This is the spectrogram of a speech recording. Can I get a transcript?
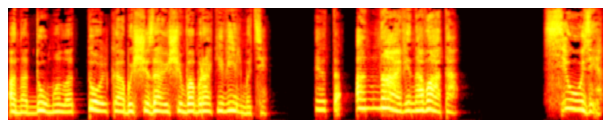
Она думала только об исчезающем во мраке Вильмоте. Это она виновата. «Сьюзи,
